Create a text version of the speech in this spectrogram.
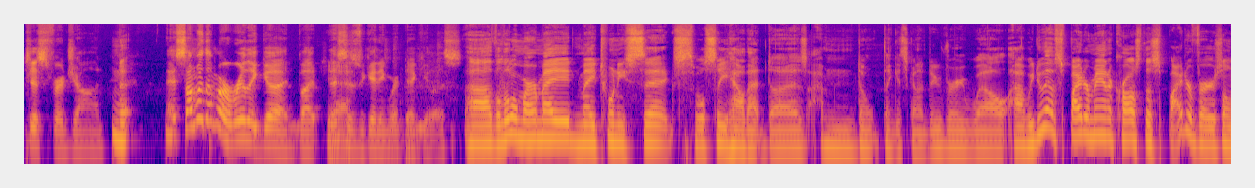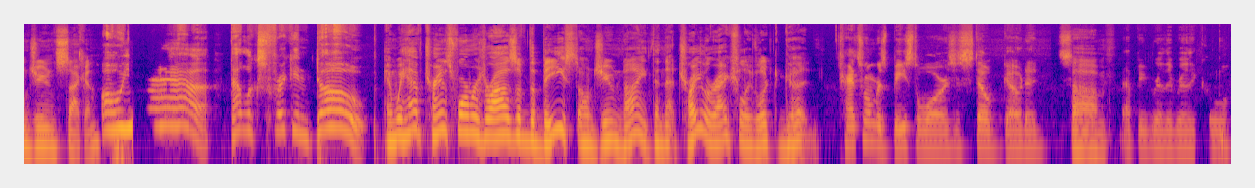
just for John. No, And Some of them are really good, but this Yeah. is getting ridiculous. Uh, the Little Mermaid, May 26th. We'll see how that does. I don't think it's going to do very well. Uh, we do have Spider Man Across the Spider Verse on June 2nd. Oh yeah, that looks freaking dope. And we have Transformers Rise of the Beast on June 9th. And that trailer actually looked good. Transformers Beast Wars is still goaded, so Um, that'd be really really cool.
